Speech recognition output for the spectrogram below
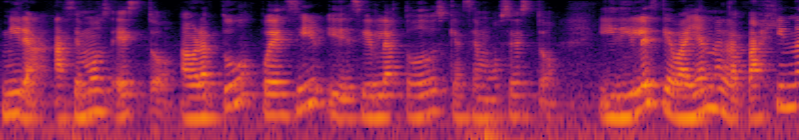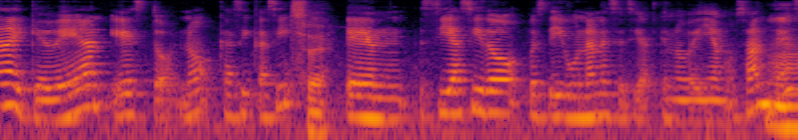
mira, hacemos esto. Ahora tú puedes ir y decirle a todos que hacemos esto. Y diles que vayan a la página y que vean esto, ¿no? Casi, casi. Sí, em, sí ha sido, pues digo, una necesidad que no veíamos antes,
